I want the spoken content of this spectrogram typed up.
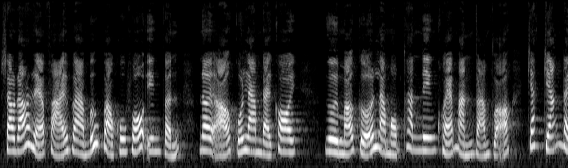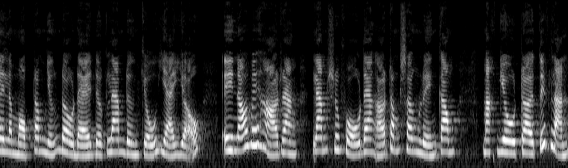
sau đó rẽ phải và bước vào khu phố yên tĩnh, nơi ở của Lam Đại Khôi. Người mở cửa là một thanh niên khỏe mạnh vạm vỡ, chắc chắn đây là một trong những đồ đệ được Lam đường chủ dạy dỗ. Y nói với họ rằng Lam sư phụ đang ở trong sân luyện công. Mặc dù trời tuyết lạnh,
